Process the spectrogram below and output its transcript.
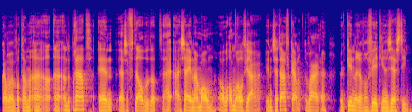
kwamen wat aan, aan, aan, de praat. En ze vertelde dat hij, zij en haar man al anderhalf jaar in Zuid-Afrika waren. Hun kinderen van 14 en 16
